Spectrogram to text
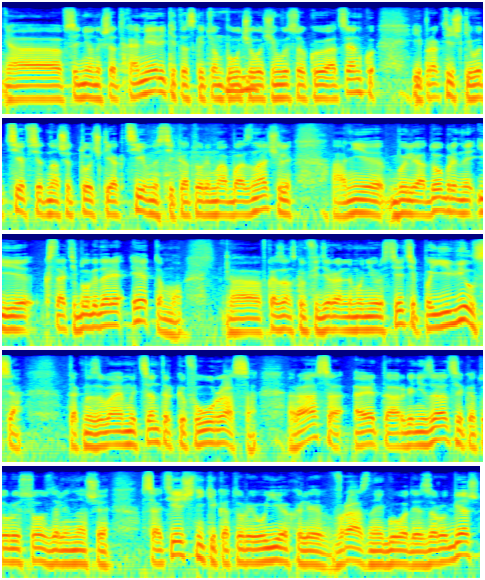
э, в Соединенных Штатах Америки, так сказать, он получил mm -hmm. очень высокую оценку. И практически вот те все наши точки активности, которые мы обозначили, они были одобрены. И, кстати, благодаря этому э, в Казанском федеральном университете появился так называемый центр КФУ «РАСА». «РАСА» – это организация, которую создали наши соотечественники, которые уехали в разные годы за рубеж,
